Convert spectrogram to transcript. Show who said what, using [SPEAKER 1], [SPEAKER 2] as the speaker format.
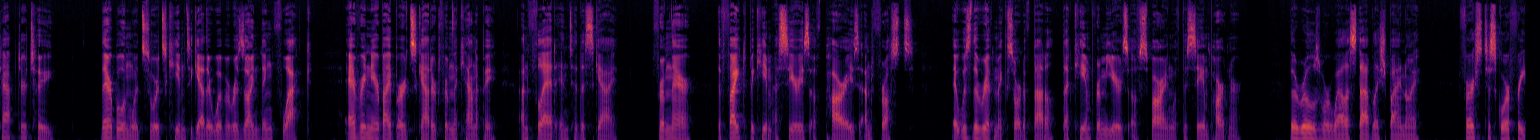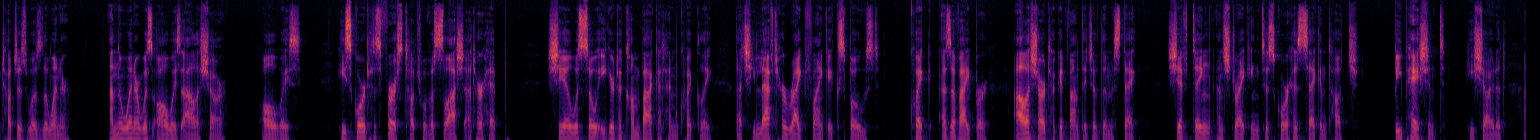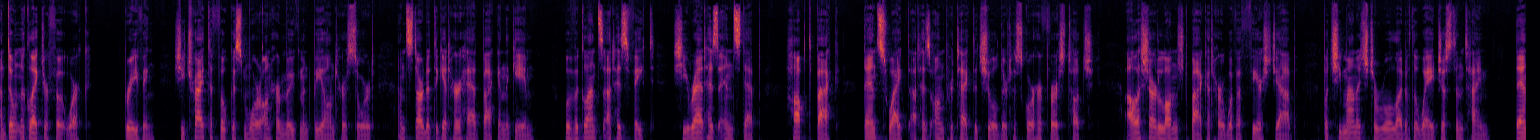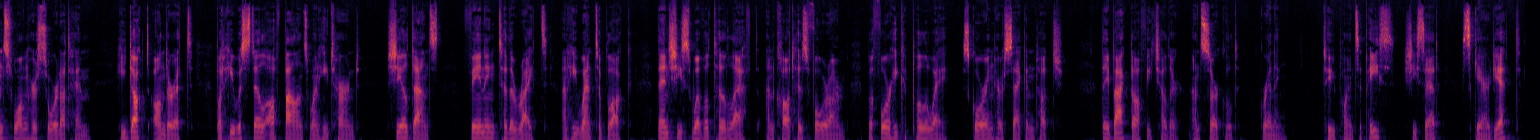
[SPEAKER 1] Chapter 2 Their bonewood swords came together with a resounding thwack. Every nearby bird scattered from the canopy and fled into the sky. From there, the fight became a series of parries and thrusts. It was the rhythmic sort of battle that came from years of sparring with the same partner. The rules were well established by now. First to score free touches was the winner, and the winner was always Alishar. Always. He scored his first touch with a slash at her hip. Shale was so eager to come back at him quickly that she left her right flank exposed. Quick as a viper, Alishar took advantage of the mistake, shifting and striking to score his second touch. Be patient, he shouted, and don't neglect your footwork. Breathing, she tried to focus more on her movement beyond her sword and started to get her head back in the game. With a glance at his feet, she read his instep hopped back, then swiped at his unprotected shoulder to score her first touch. Alishar lunged back at her with a fierce jab, but she managed to roll out of the way just in time, then swung her sword at him. He ducked under it, but he was still off balance when he turned. Shale danced, feigning to the right, and he went to block. Then she swiveled to the left and caught his forearm before he could pull away, scoring her second touch. They backed off each other and circled grinning. Two points apiece, she said. Scared yet?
